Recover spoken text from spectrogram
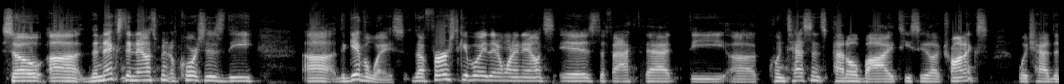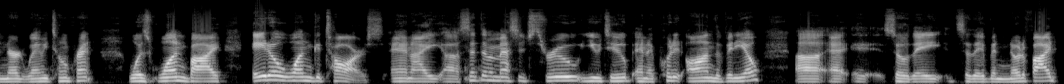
So uh, the next announcement, of course, is the uh, the giveaways. The first giveaway that I want to announce is the fact that the uh, Quintessence pedal by TC Electronics, which had the Nerd Whammy tone print, was won by 801 Guitars. And I uh, sent them a message through YouTube and I put it on the video. Uh, at, so they so they've been notified.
